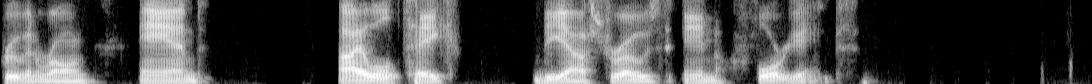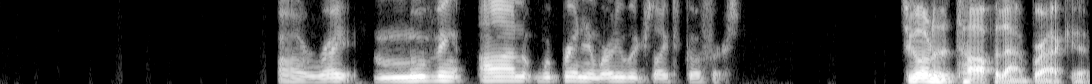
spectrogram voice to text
proven wrong, and I will take the Astros in four games. All right. Moving on. Brandon, where do would you like to go first? To go to the top of that bracket,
